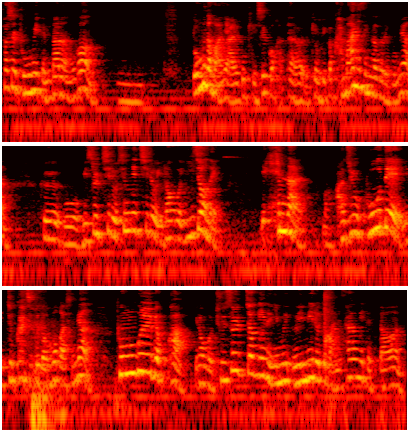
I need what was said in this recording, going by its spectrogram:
사실 도움이 된다라는 건 음, 너무나 많이 알고 계실 것 같아요. 이렇게 우리가 가만히 생각을 해보면 그 뭐 미술 치료, 심리 치료 이런 거 이전에 옛날 막 아주 고대 이쪽까지도 넘어가시면 동굴벽화 이런 거 주술적인 의미, 의미 로도 많이 사용이 됐던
